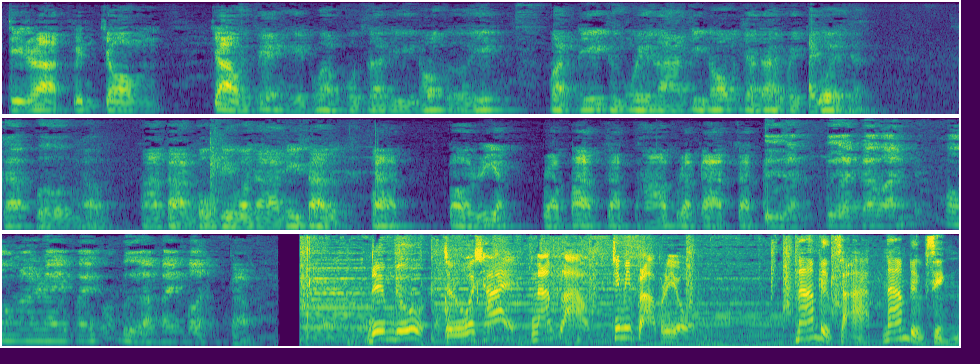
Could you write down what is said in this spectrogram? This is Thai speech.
ทีราชเป็นจอมเจ้าแจ้งเหตุว่าพุทธดีน้องเอ๋ยวัดนี้ถึงเวลาที่น้องจะได้ไปด้วยเนี่ยครับผมครับ อาการของเทวดานี่ถ้าว่าก็เรียกประพาสจัดหาประกาศจัดเบื่อเบื่อตะวันมองอะไรไปก็เบื่อไปหมดกับดื่มดูจะรู้ว่าใช่ น้ำเปล่าที่มีเปล่าประโยชน์ น้ำดื่มสะอาด น้ำดื่มสิง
